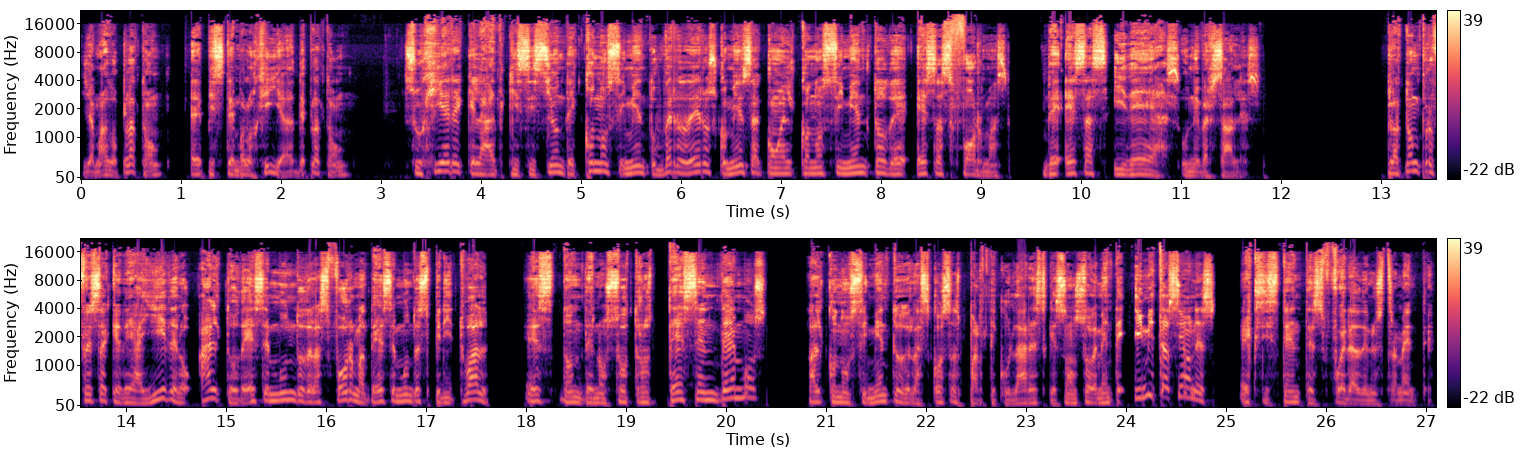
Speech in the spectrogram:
llamado Platón, Epistemología de Platón, sugiere que la adquisición de conocimientos verdaderos comienza con el conocimiento de esas formas, de esas ideas universales. Platón profesa que de allí, de lo alto, de ese mundo de las formas, de ese mundo espiritual, es donde nosotros descendemos al conocimiento de las cosas particulares que son solamente imitaciones existentes fuera de nuestra mente.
